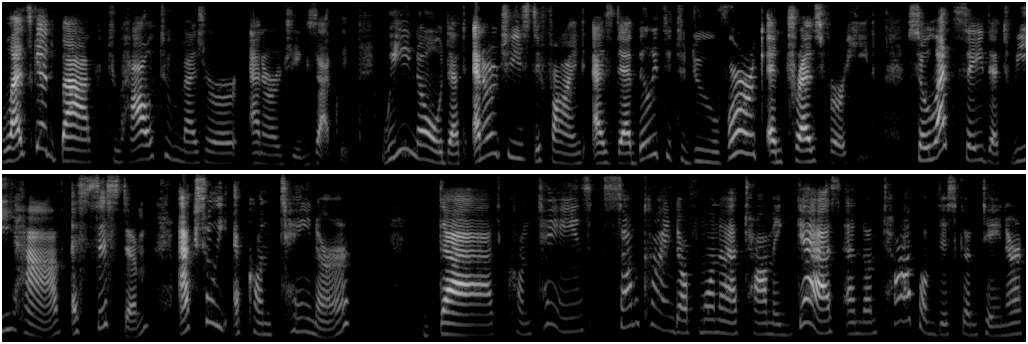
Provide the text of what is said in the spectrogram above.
let's get back to how to measure energy exactly. We know that energy is defined as the ability to do work and transfer heat. So let's say that we have a system, actually a container that contains some kind of monoatomic gas and on top of this container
